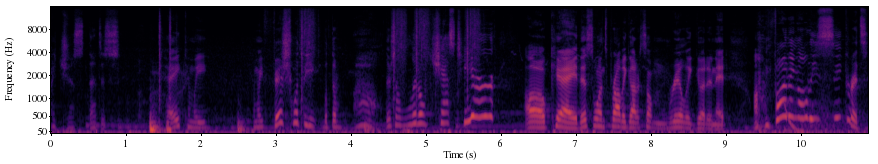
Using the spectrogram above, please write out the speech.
I just, that is... Okay, can we... Can we fish with the... With the... Oh, there's a little chest here? Okay, this one's probably got something really good in it. I'm finding all these secrets.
